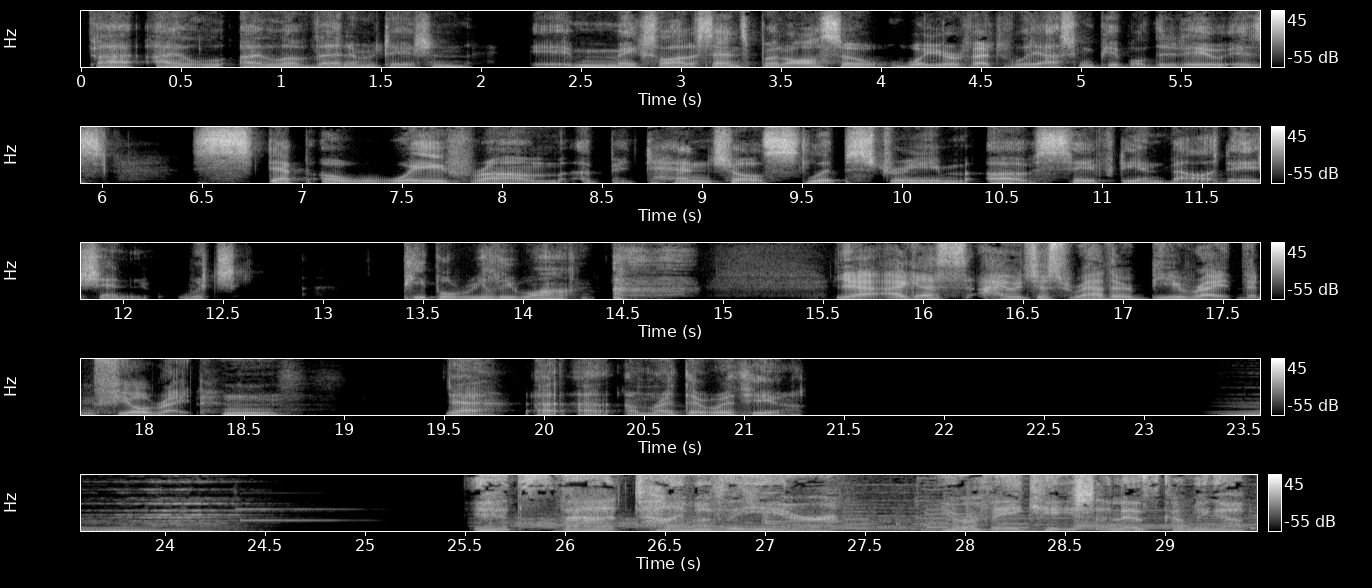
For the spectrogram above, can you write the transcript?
I, I, I love that invitation. It makes a lot of sense. But also, what you're effectively asking people to do is step away from a potential slipstream of safety and validation, which people really want. yeah, I guess I would just rather be right than feel right. Mm. Yeah, I, I'm right there with you. It's that time of the year. Your vacation is coming up.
